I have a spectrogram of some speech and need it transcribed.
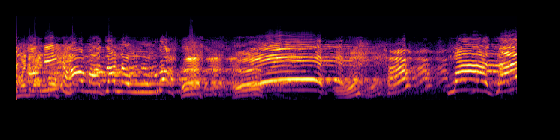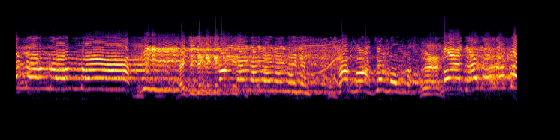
ही माझी आणि बायको हा माझा नवरा. ए, हा? माझा नवरा बा. ए, ची, ची, ची, ची, ची. नाही, नाही, नाही, नाही, नाही, नाही. हा माझा नवरा. ए. माझा नवरा बा.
